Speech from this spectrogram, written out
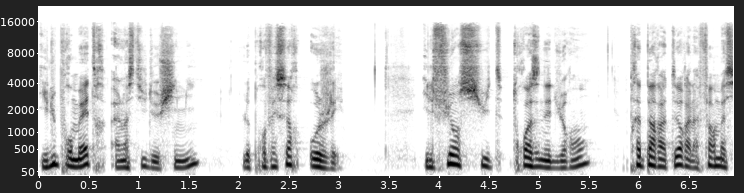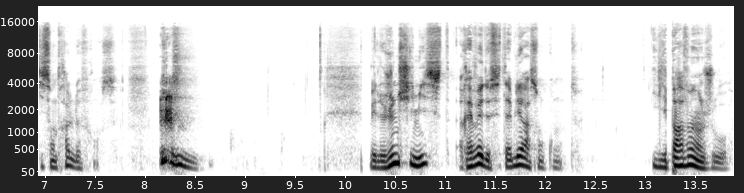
Il eut pour maître à l'Institut de chimie le professeur Auger. Il fut ensuite, trois années durant, préparateur à la pharmacie centrale de France. Mais le jeune chimiste rêvait de s'établir à son compte. Il y parvint un jour,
